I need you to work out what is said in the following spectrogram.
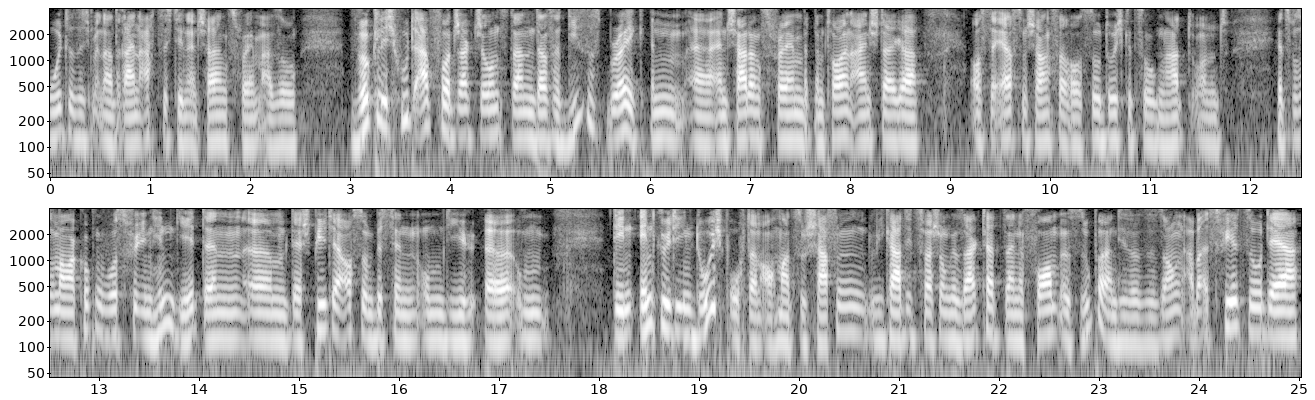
holte sich mit einer 83 den Entscheidungsframe. Also wirklich Hut ab vor Jack Jones dann, dass er dieses Break im äh, Entscheidungsframe mit einem tollen Einsteiger aus der ersten Chance heraus so durchgezogen hat. Und jetzt muss man mal gucken, wo es für ihn hingeht, denn ähm, der spielt ja auch so ein bisschen um die, äh, um den endgültigen Durchbruch dann auch mal zu schaffen. Wie Kati zwar schon gesagt hat, seine Form ist super in dieser Saison, aber es fehlt so der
